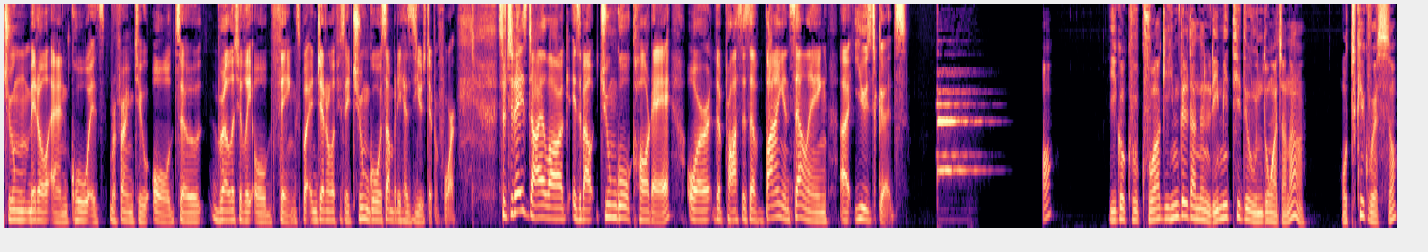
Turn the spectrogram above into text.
중, middle, and go is referring to old, so relatively old things. But in general, if you say 중고, somebody has used it before. So today's dialogue is about 중고 거래, or the process of buying and selling uh, used goods. 어? 이거 그 구하기 힘들다는 리미티드 운동화잖아. 어떻게 구했어?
